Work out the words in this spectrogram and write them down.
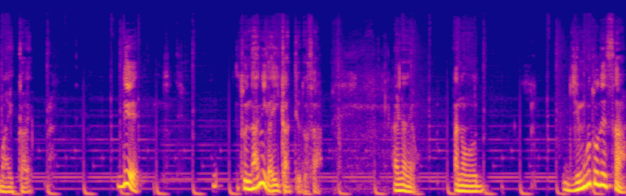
毎回。で、それ何がいいかっていうとさ、あれなのよ。あの、地元でさ、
